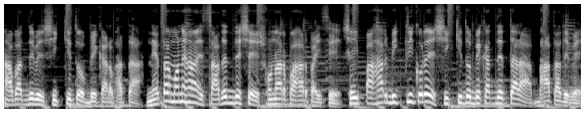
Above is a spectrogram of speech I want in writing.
আবার দেবে শিক্ষিত বেকার ভাতা। নেতা মনে হয় চাঁদের দেশে সোনার পাহাড় পাইছে। সেই পাহাড় বিক্রি করে শিক্ষিত বেকারদের তারা ভাতা দেবে।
